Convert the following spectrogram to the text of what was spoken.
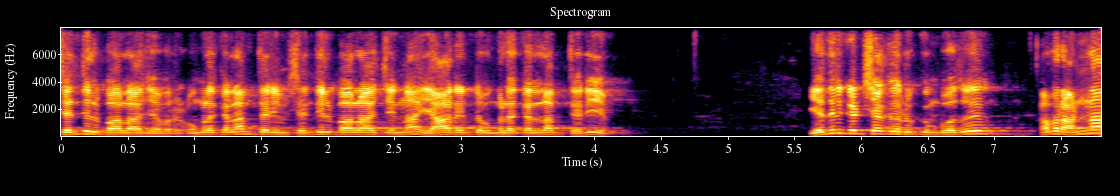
செந்தில் பாலாஜி அவர்கள். உங்களுக்கெல்லாம் தெரியும். செந்தில் பாலாஜின்னா யார் என்று உங்களுக்கெல்லாம் தெரியும். எதிர்க்கட்சியாக இருக்கும்போது அவர் அண்ணா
